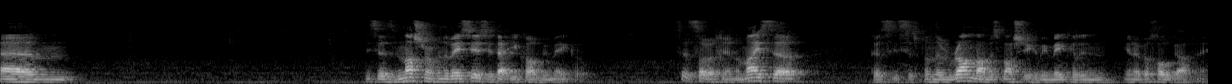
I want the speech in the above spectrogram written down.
um, he says, mushroom from the base is that you can't be makel. Says Sorach in Maisa, because he says from the Rambam it's Masha can be makel in you know Bechol Gavne.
